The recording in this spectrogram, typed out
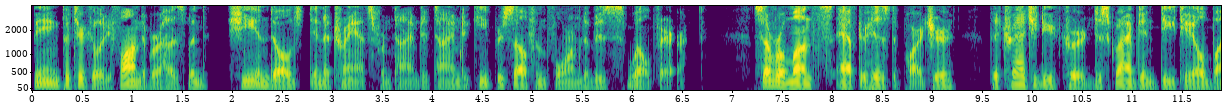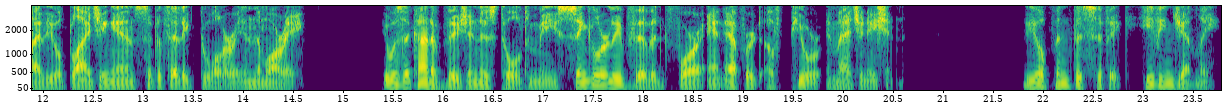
Being particularly fond of her husband, she indulged in a trance from time to time to keep herself informed of his welfare. Several months after his departure the tragedy occurred described in detail by the obliging and sympathetic dweller in the marae. It was a kind of vision, as told to me, singularly vivid for an effort of pure imagination. The open Pacific heaving gently,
